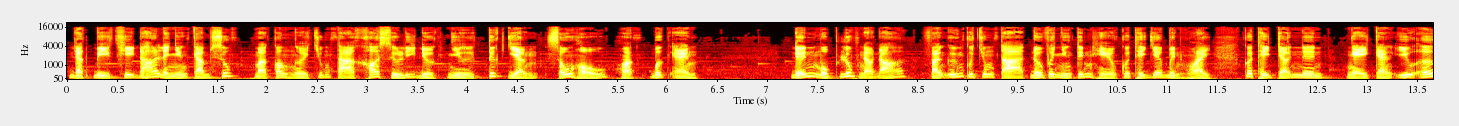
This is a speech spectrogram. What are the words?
đặc biệt khi đó là những cảm xúc mà con người chúng ta khó xử lý được như tức giận, xấu hổ hoặc bất an đến một lúc nào đó phản ứng của chúng ta đối với những tín hiệu của thế giới bên ngoài có thể trở nên ngày càng yếu ớt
